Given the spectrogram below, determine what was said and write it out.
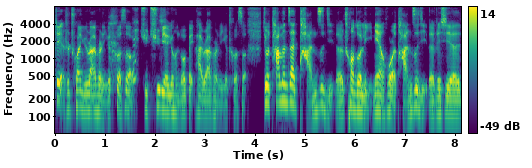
这也是川渝 rapper 的一个特色吧，去区别于很多北派 rapper 的一个特色，就是他们在谈自己的创作理念或者谈自己的这些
